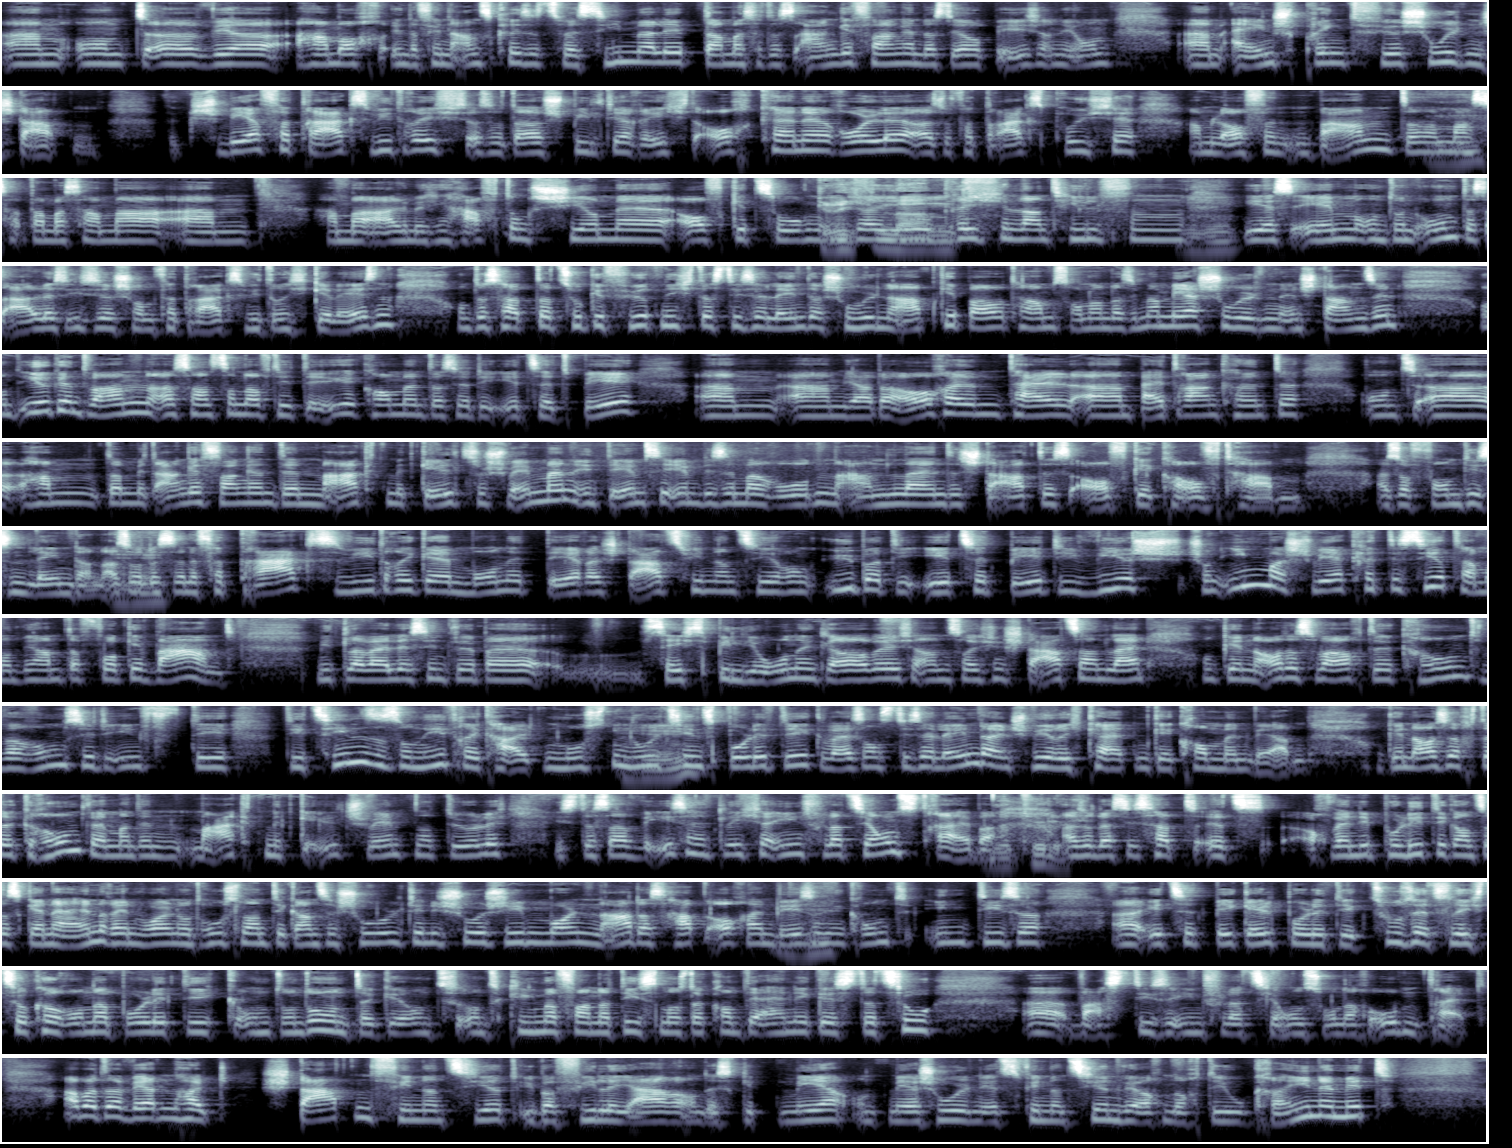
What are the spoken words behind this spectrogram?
Ähm, und äh, wir haben auch in der Finanzkrise 2007 erlebt, damals hat das angefangen, dass die Europäische Union ähm, einspringt für Schuldenstaaten. Schwer vertragswidrig, also da spielt ja Recht auch keine Rolle, also Vertragsbrüche am laufenden Band. Damals, mhm. damals haben, wir, ähm, haben wir alle möglichen Haftungsschirme aufgezogen in der EU, Griechenlandhilfen, mhm. ESM und und und. Das alles ist ja schon vertragswidrig gewesen. Und das hat dazu geführt, nicht, dass diese Länder Schulden abgebaut haben, sondern dass immer mehr Schulden entstanden sind. Und irgendwann äh, sind sie dann auf die Idee gekommen, dass ja die EZB ähm, ähm, ja da auch einen Teil äh, beitragen könnte und äh, haben damit angefangen, den Markt mit Geld zu schwemmen, indem sie eben diese maroden Anleihen des Staates aufgekauft haben, also von diesen Ländern. Also mhm. das ist eine vertragswidrige monetäre Staatsfinanzierung über die EZB, die wir schon immer schwer kritisiert haben und wir haben davor gewarnt. Mittlerweile sind wir bei 6 Billionen, glaube ich, an solchen Staatsanleihen und genau das war auch der Grund, warum sie die, die, die Zinsen so niedrig halten mussten, mhm. Nullzinspolitik, weil sonst diese Länder in Schwierigkeiten gekommen werden. Und genau ist auch der Grund, wenn man den Markt mit Geld schwemmt natürlich, ist das ein wesentlicher Inflationstreiber. Natürlich. Also das ist hat jetzt, auch wenn die Politiker uns das gerne einreden wollen und Russland die ganze Schuld in die Schuhe schieben wollen, na, das hat auch einen wesentlichen mhm. Grund in dieser äh, EZB-Geldpolitik, zusätzlich zur Corona-Politik und, und, und, und, und Klimafanatismus, da kommt ja einiges dazu, äh, was diese Inflation so nach oben treibt. Aber da werden halt Staaten finanziert über viele Jahre und es gibt mehr und mehr Schulden. Jetzt finanzieren wir auch noch die Ukraine mit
